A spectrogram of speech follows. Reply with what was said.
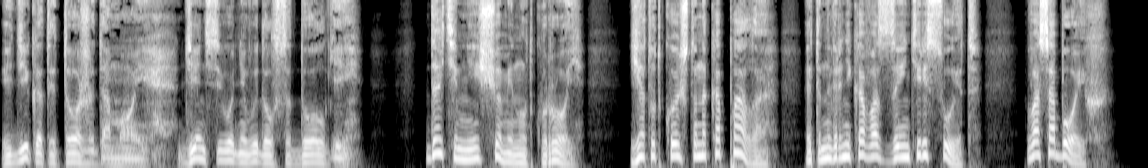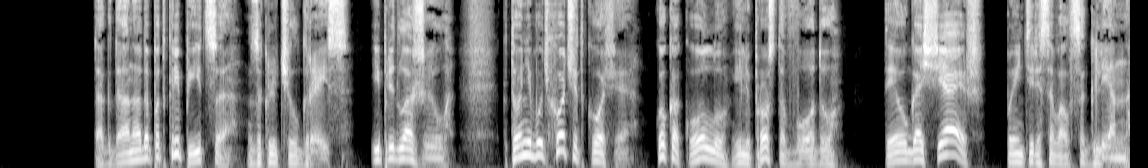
«Иди-ка ты тоже домой. День сегодня выдался долгий». «Дайте мне еще минутку, Рой. Я тут кое-что накопала. Это наверняка вас заинтересует. Вас обоих». «Тогда надо подкрепиться», — заключил Грейс. И предложил. «Кто-нибудь хочет кофе? Кока-колу или просто воду?» «Ты угощаешь?» — поинтересовался Гленн.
